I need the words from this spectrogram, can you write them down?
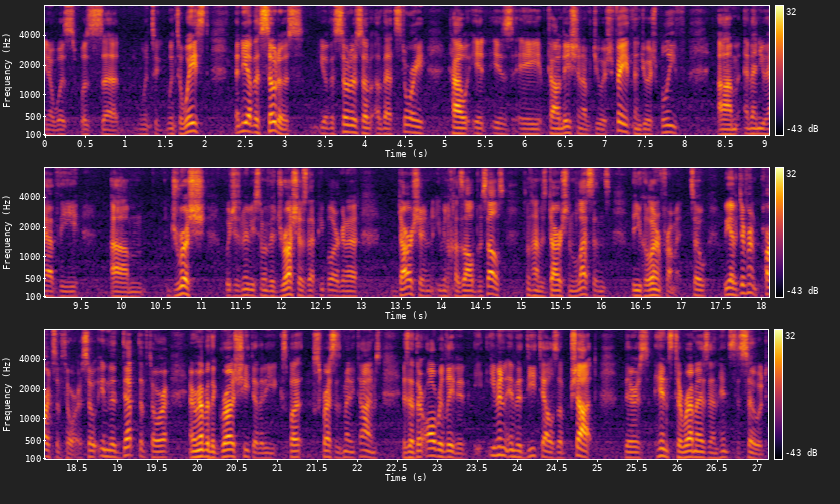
you know was was uh, went to went to waste. Then you have the sodos. You have the sodos of, of that story, how it is a foundation of Jewish faith and Jewish belief, um, and then you have the um, drush, which is maybe some of the drushas that people are going to darshan, even Chazal themselves, sometimes darshan lessons that you can learn from it. So we have different parts of Torah. So in the depth of Torah, and remember the Gra Shita that he exp- expresses many times, is that they're all related. Even in the details of Pshat, there's hints to Remez and hints to Sod.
